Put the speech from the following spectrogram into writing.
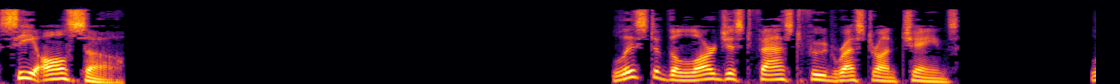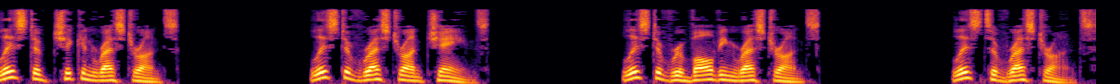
See also List of the largest fast food restaurant chains List of chicken restaurants. List of restaurant chains. List of revolving restaurants. Lists of restaurants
